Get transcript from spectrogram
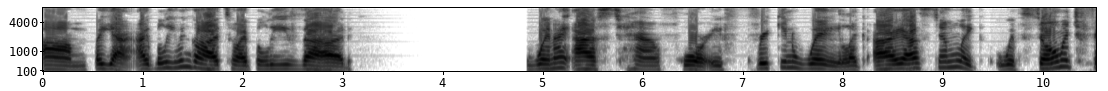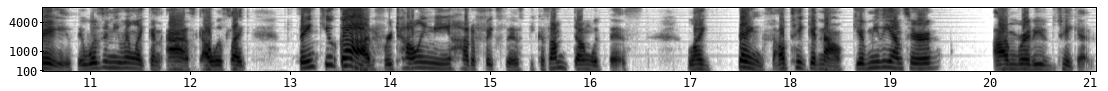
um but yeah i believe in god so i believe that when I asked him for a freaking way, like I asked him like with so much faith. It wasn't even like an ask. I was like, "Thank you God for telling me how to fix this because I'm done with this." Like, thanks. I'll take it now. Give me the answer. I'm ready to take it.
